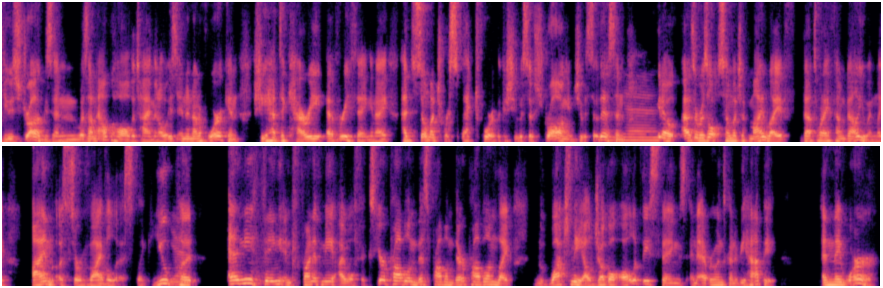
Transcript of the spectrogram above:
used drugs and was on alcohol all the time and always in and out of work. And she had to carry everything. And I had so much respect for it because she was so strong and she was so this. And, yeah. you know, as a result, so much of my life, that's what I found value in. Like, I'm a survivalist. Like, you yeah. put anything in front of me, I will fix your problem, this problem, their problem. Like, watch me, I'll juggle all of these things and everyone's going to be happy. And they were,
